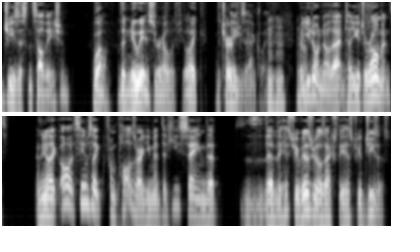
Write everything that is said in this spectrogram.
Jesus and salvation. Well, the new Israel, if you like, the church. Exactly. Mm-hmm. But you don't know that until you get to Romans, and then you're like, oh, it seems like from Paul's argument that he's saying that that the history of Israel is actually the history of Jesus.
